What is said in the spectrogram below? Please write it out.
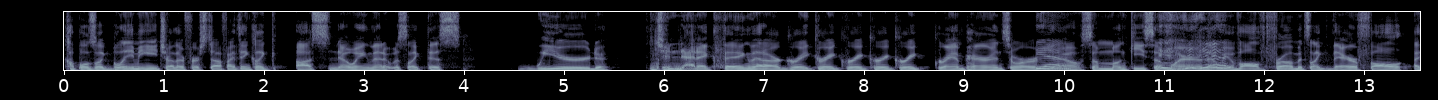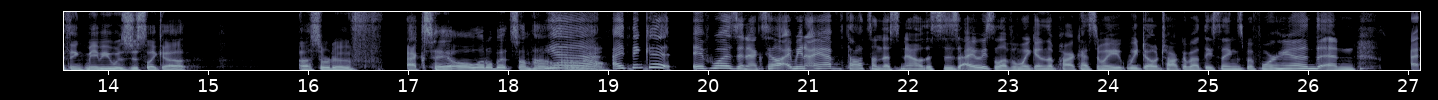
couples like blaming each other for stuff. I think like us knowing that it was like this weird genetic thing that our great great great great great grandparents or you know some monkey somewhere that we evolved from it's like their fault i think maybe it was just like a a sort of exhale a little bit somehow i Yeah, don't know I think it it was an exhale. I mean, I have thoughts on this now. This is I always love when we get in the podcast and we we don't talk about these things beforehand. And I,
